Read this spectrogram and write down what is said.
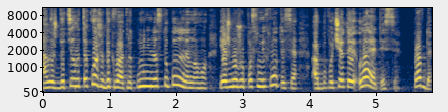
Але ж до цього також адекватно. Мені наступили на ногу, я ж можу посміхнутися або почати лаятися, правда?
